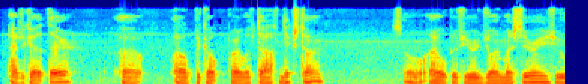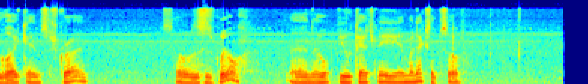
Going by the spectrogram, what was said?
I have to cut it there. Uh, I'll pick up where I left off next time. So I hope if you're enjoying my series, you like and subscribe. So this is Will, and I hope you'll catch me in my next episode.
